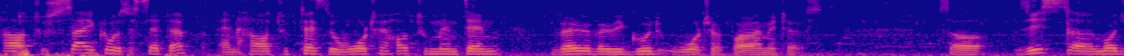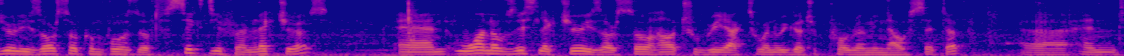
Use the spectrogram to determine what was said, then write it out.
how to cycle the setup and how to test the water, how to maintain very very good water parameters. So this uh, module is also composed of six different lectures and one of these lectures is also how to react when we got a problem in our setup uh, and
